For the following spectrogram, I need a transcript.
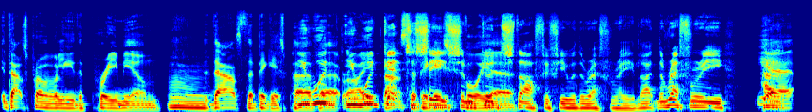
that's probably the premium. Mm. That's the biggest pervert, you would you right? would get That's to see some foyer. good stuff if you were the referee. Like the referee, Yeah, has,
